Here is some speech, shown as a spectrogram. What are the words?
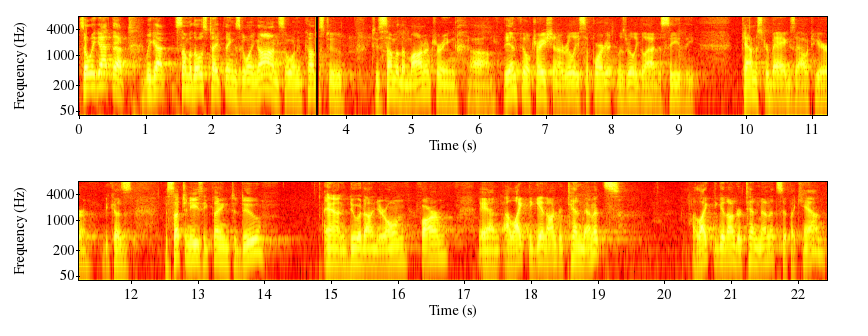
So we got that, we got some of those type things going on. So when it comes to, to some of the monitoring, um, the infiltration, I really support it. And was really glad to see the canister bags out here because it's such an easy thing to do and do it on your own farm. And I like to get under 10 minutes. I like to get under 10 minutes if I can.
